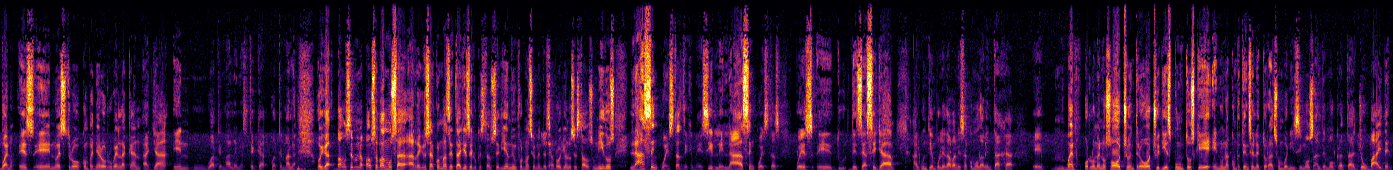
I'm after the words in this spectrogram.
Bueno, es eh, nuestro compañero Rubén Lacán allá en Guatemala, en Azteca, Guatemala. Oiga, vamos a hacer una pausa, vamos a, regresar con más detalles de lo que está sucediendo, información en desarrollo en los Estados Unidos. Las encuestas, déjeme decirle, las encuestas, pues eh, desde hace ya algún tiempo le daban esa cómoda ventaja eh, bueno, por lo menos 8, entre 8 y 10 puntos que en una competencia electoral son buenísimos al demócrata Joe Biden.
